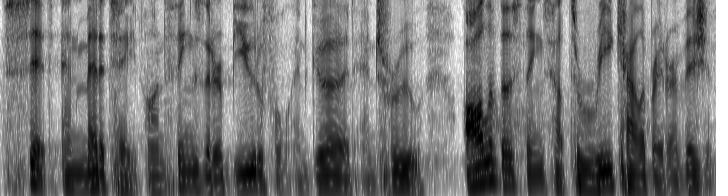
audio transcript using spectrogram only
sit and meditate on things that are beautiful and good and true. All of those things help to recalibrate our vision.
